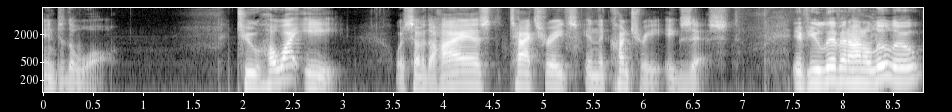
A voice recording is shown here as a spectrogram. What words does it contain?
into the wall. To Hawaii, where some of the highest tax rates in the country exist. If you live in Honolulu,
